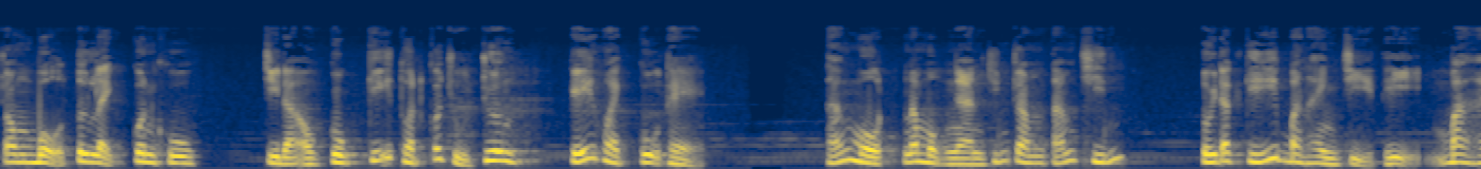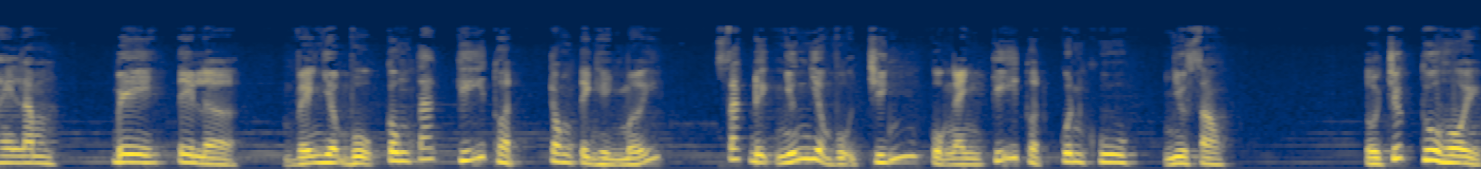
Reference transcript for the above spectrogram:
trong Bộ Tư lệnh Quân khu, chỉ đạo Cục Kỹ thuật có chủ trương, kế hoạch cụ thể. Tháng 1 năm 1989, tôi đã ký ban hành chỉ thị 325 BTL về nhiệm vụ công tác kỹ thuật trong tình hình mới, xác định những nhiệm vụ chính của ngành kỹ thuật quân khu như sau. Tổ chức thu hồi,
